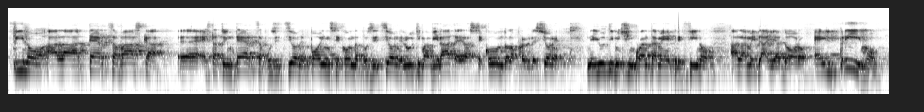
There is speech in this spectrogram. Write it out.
fino alla terza vasca, eh, è stato in terza posizione, poi in seconda posizione, l'ultima virata era secondo, la progressione negli ultimi 50 metri fino alla medaglia d'oro. È il primo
